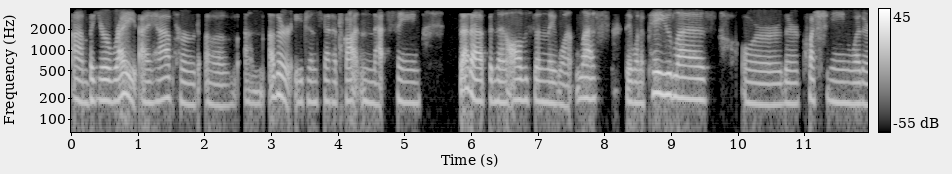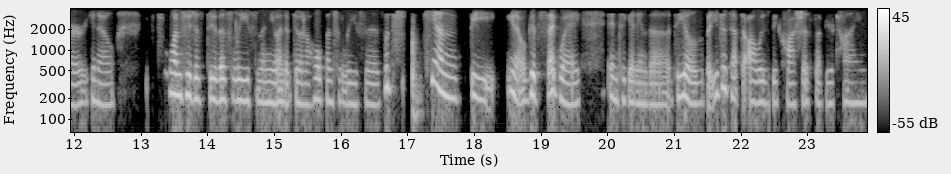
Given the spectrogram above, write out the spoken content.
Um, but you're right, I have heard of um, other agents that have gotten that same setup, and then all of a sudden they want less, they want to pay you less, or they're questioning whether you know why don't you just do this lease and then you end up doing a whole bunch of leases, which can be, you know, a good segue into getting the deals, but you just have to always be cautious of your time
